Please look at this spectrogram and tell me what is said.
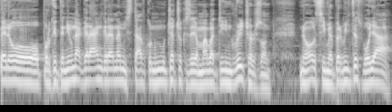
Pero porque tenía una gran, gran amistad con un muchacho que se llamaba Dean Richardson, ¿no? Si me permites, voy a,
